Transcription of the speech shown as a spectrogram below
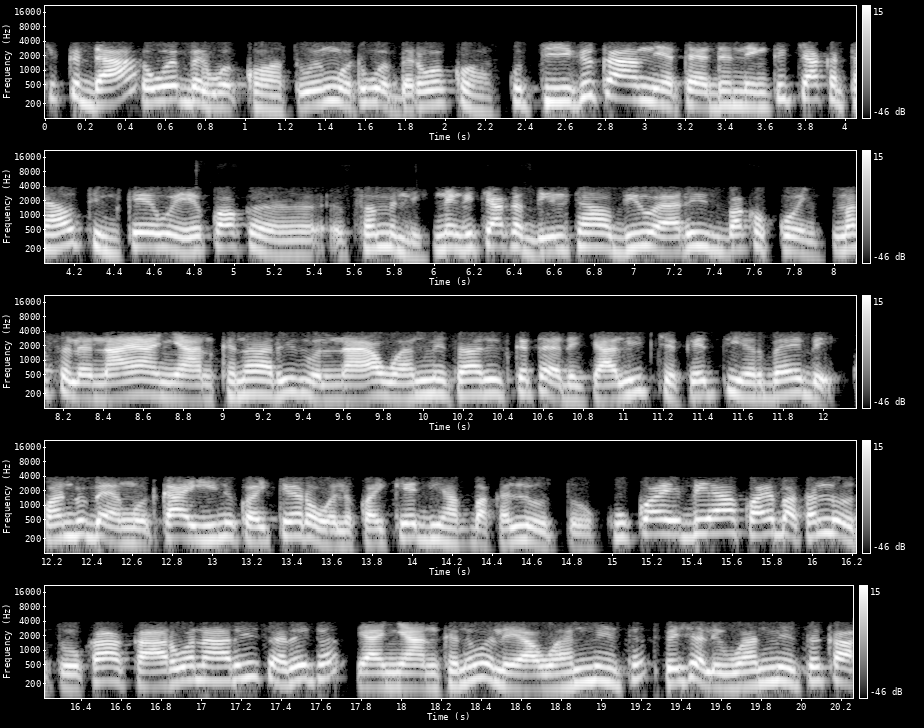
chi da. Ko we be we ko to we we be we ko ku ti ka kan ne ta de nin ka ka ta tin ke we ko ka family. Nin ka ka dil ta bi wa ris baka ko masala na ya nyan kana ris wal na wan mi ta ris ka ta de chali che ke tier bay be kwan be ngot ka yin ko ke ro wala ko ke di hak baka luto ku ko be ya ko baka luto ka kar wa na ris are ta. Ya nyan kana wal ya wan mi ta. Specially wan mi ta ka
